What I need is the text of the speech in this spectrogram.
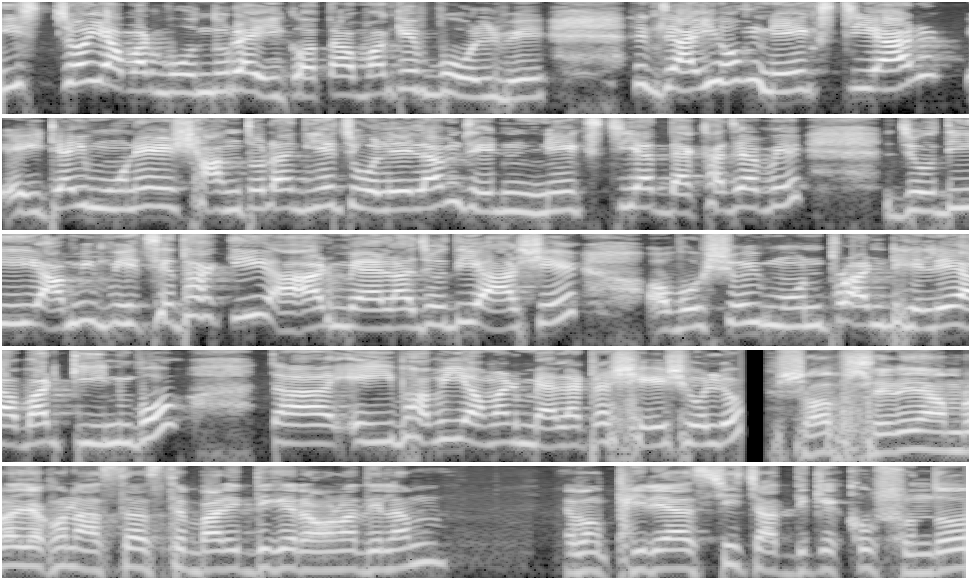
নিশ্চয়ই আমার বন্ধুরা এই কথা আমাকে বলবে। যাই হোক নেক্সট ইয়ার এইটাই মনে সান্ত্বনা দিয়ে চলে এলাম যে নেক্সট ইয়ার দেখা যাবে। যদি আমি বেঁচে থাকি আর মেলা যদি আসে, অবশ্যই মন প্রাণ ঢেলে আবার কিনবো। তা এইভাবেই আমার মেলাটা শেষ হলো। সব সেরে আমরা যখন আস্তে আস্তে বাড়ির দিকে রওনা দিলাম এবং ফিরে আসছি, চারদিকে খুব সুন্দর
